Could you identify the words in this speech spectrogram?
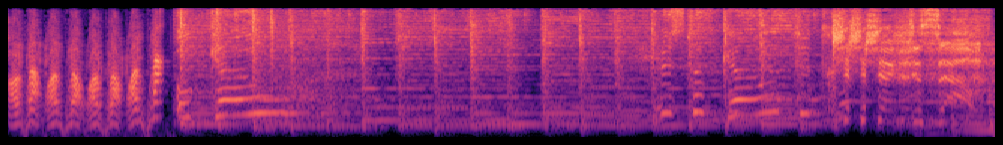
Au cas où, juste au cas où tu te... Check this out.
